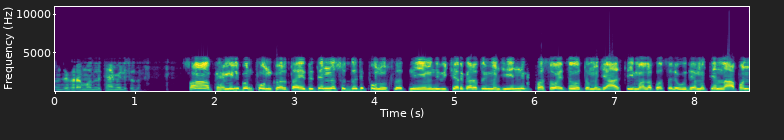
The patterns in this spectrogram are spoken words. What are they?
तुमच्या घरामधली फॅमिली सुद्धा. हा फॅमिली पण फोन करताय तर त्यांना सुद्धा ते फोन उचलत नाही. म्हणजे विचार करा तुम्ही म्हणजे यांनी फसवायचं होतं म्हणजे आज ते मला फसवलं. उद्या मग त्यांना आपण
